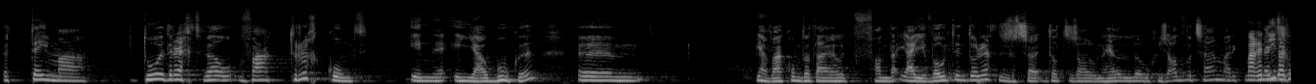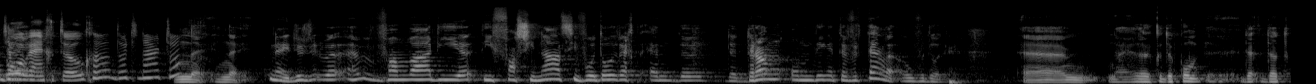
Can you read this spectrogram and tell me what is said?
het thema Dordrecht wel vaak terugkomt in, in jouw boeken. Ehm, ja, waar komt dat eigenlijk vandaan? Ja, je woont in Dordrecht, dus dat, zou, dat zal een heel logisch antwoord zijn. Maar, ik Maar denk niet dat jij- geboren en getogen, Dordtenaar, toch? Nee, nee. Nee, dus eh, van waar die, eh, die fascinatie voor Dordrecht en de, de drang om dingen te vertellen over Dordrecht? Ehm, nou ja, dat, dat, komt, eh, dat, dat,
